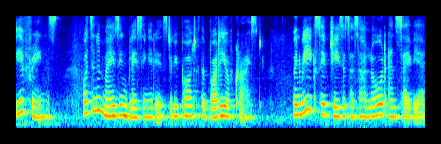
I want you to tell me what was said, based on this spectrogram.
Dear friends, what an amazing blessing it is to be part of the body of Christ. When we accept Jesus as our Lord and Savior,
